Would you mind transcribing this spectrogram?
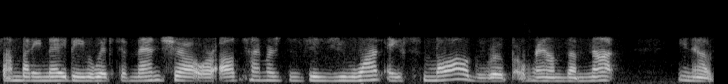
somebody maybe with dementia or Alzheimer's disease, you want a small group around them, not you know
